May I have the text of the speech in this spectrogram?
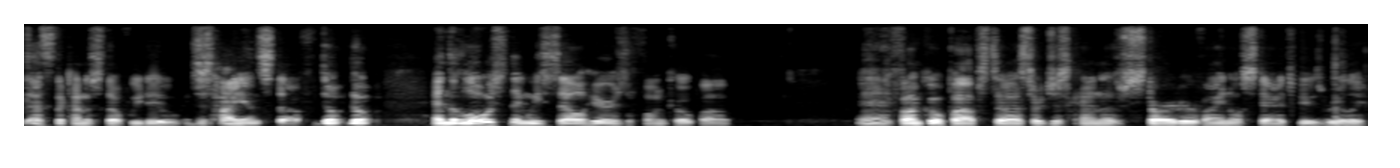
that's the kind of stuff we do. It's just high end stuff. Don't don't. And the lowest thing we sell here is a Funko Pop. And Funko Pops to us are just kind of starter vinyl statues, really.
